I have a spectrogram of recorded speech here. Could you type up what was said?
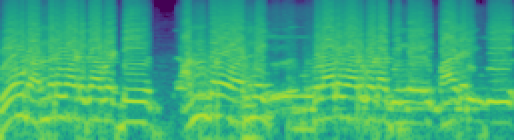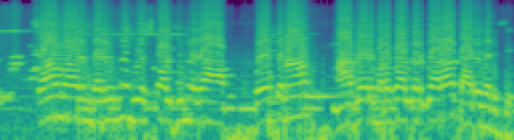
దేవుడు అందరి వాడు కాబట్టి అందరూ అన్ని కులాల వారు కూడా దీన్ని సహకరించి స్వామివారిని దర్శనం చేసుకోవాల్సిందిగా కోరుతున్నాం నా పేరు మురపాల దుర్గారావు కార్యదర్శి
